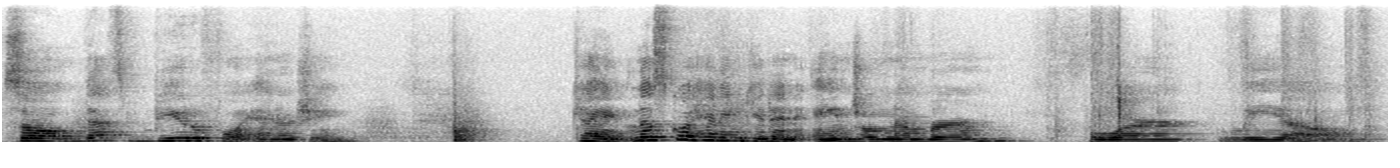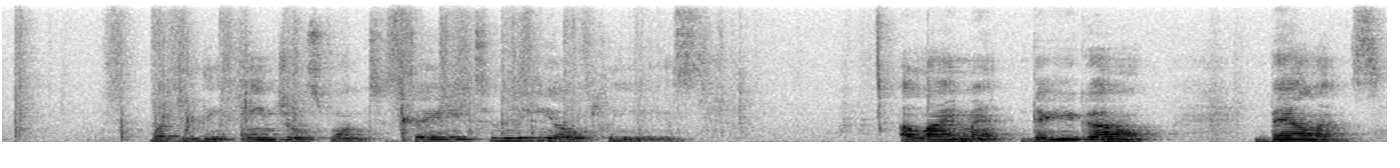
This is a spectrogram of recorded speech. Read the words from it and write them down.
So that's beautiful energy. Okay, let's go ahead and get an angel number for Leo. What do the angels want to say to Leo, please? Alignment. There you go. Balance.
